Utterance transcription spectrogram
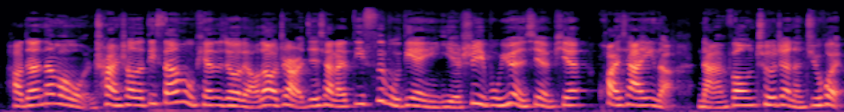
好的，那么我们串烧的第三部片子就聊到这儿，接下来第四部电影也是一部院线片，快下映的《南方车站的聚会》。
